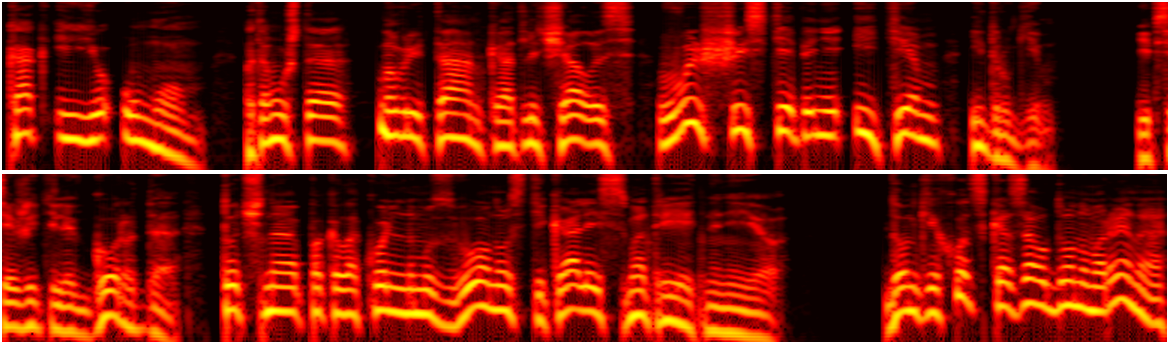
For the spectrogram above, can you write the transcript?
как и ее умом, потому что мавританка отличалась в высшей степени и тем, и другим. И все жители города точно по колокольному звону стекались смотреть на нее. Дон Кихот сказал Дону Морено,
